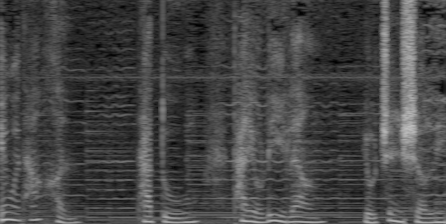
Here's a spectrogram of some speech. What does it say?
因为它狠，它毒，它有力量，有震慑力。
